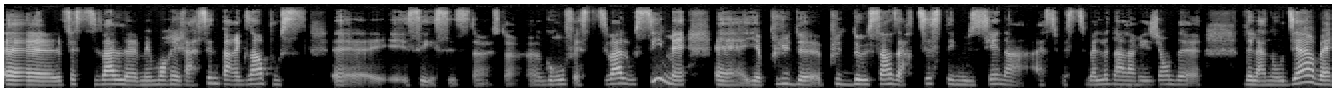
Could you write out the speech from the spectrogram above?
le festival Mémoire et Racines, par exemple, où c'est un, un, gros festival aussi, mais il y a plus de, plus de 200 artistes et musiciens dans à ce festival-là dans la région de, de la Naudière, ben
